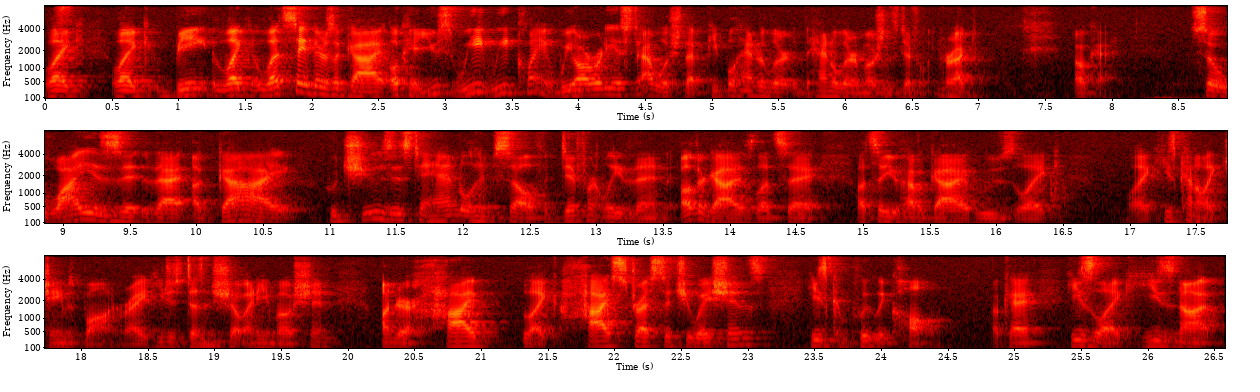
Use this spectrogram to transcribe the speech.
Like like being like let's say there's a guy. Okay, you we we claim we already established that people handle their handle their emotions differently, mm-hmm. correct? Okay. So why is it that a guy who chooses to handle himself differently than other guys, let's say, let's say you have a guy who's like like he's kind of like James Bond, right? He just doesn't mm-hmm. show any emotion under high like high stress situations. He's completely calm. Okay? He's like he's not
